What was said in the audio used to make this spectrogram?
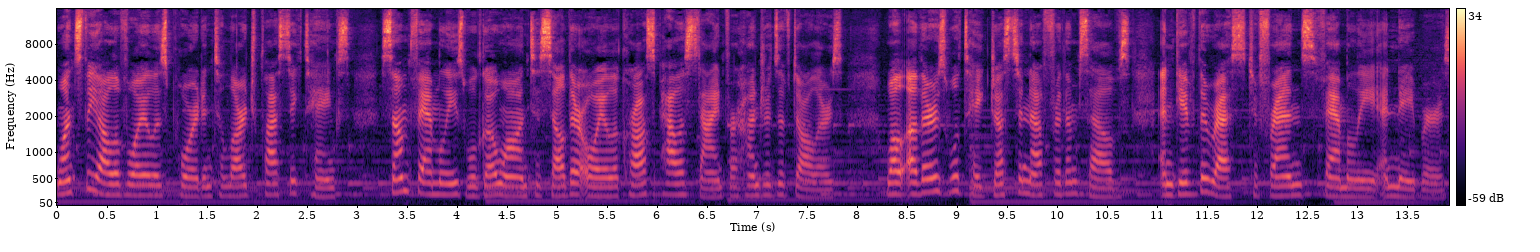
Once the olive oil is poured into large plastic tanks, some families will go on to sell their oil across Palestine for hundreds of dollars, while others will take just enough for themselves and give the rest to friends, family, and neighbors.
